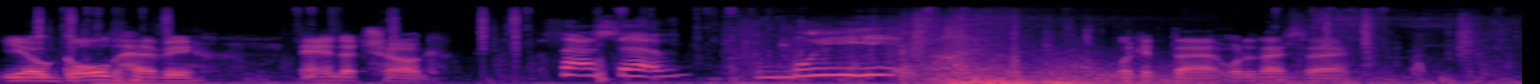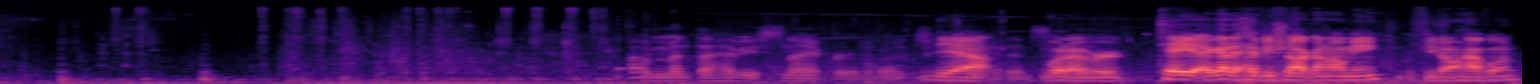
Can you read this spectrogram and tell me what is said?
Yo, gold heavy, and a chug. Fast seven. Boy. Look at that. What did I say? I meant the heavy sniper, but Yeah, I didn't say whatever. Tate, I got a heavy shotgun on me. If you don't have one.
